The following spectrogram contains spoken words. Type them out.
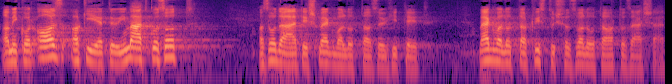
amikor az, akiért ő imádkozott, az odaállt és megvallotta az ő hitét. Megvallotta a Krisztushoz való tartozását.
